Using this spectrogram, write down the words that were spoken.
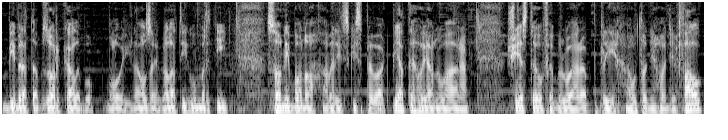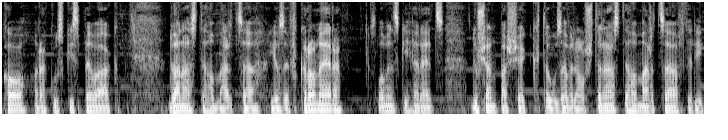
vybratá vzorka, lebo bolo ich naozaj veľa tých úmrtí. Sonny Bono, americký spevák 5. januára, 6. februára pri autonehode Falco, rakúsky spevák, 12. marca Jozef Kroner, slovenský herec, Dušan Pašek to uzavrel 14. marca, vtedy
